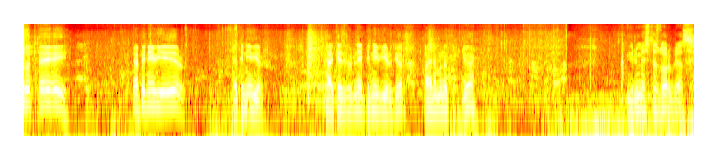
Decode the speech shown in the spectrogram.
Good day. Happy New Year. Happy New Year. Herkes birbirine Happy New Year diyor. Bayramını kutluyor. Yürümesi de zor biraz.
